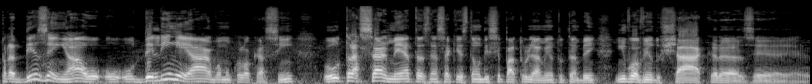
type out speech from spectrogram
para desenhar ou delinear, vamos colocar assim, ou traçar metas nessa questão desse patrulhamento também envolvendo chácaras. eh,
